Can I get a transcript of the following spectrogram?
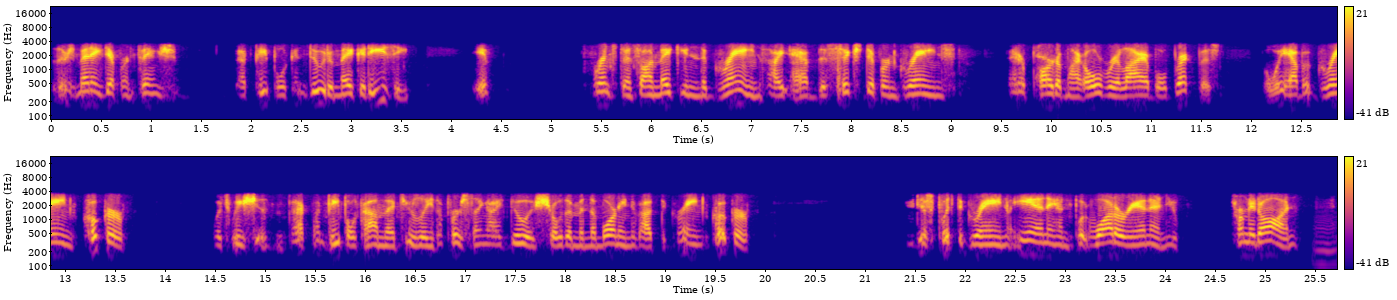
There's many different things that people can do to make it easy. If, for instance, on making the grains, I have the six different grains that are part of my old reliable breakfast. But we have a grain cooker, which we should. In fact, when people come, that's usually the first thing I do is show them in the morning about the grain cooker you just put the grain in and put water in and you turn it on mm.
